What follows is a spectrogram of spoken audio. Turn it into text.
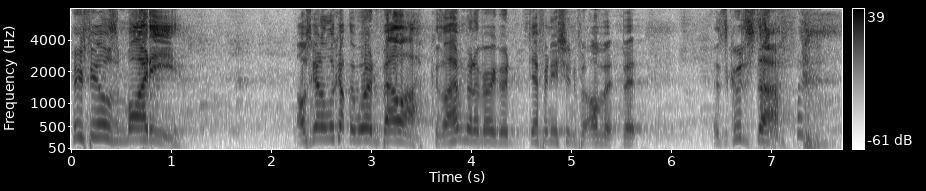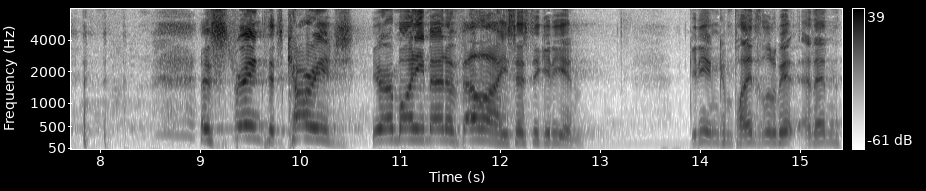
Who feels mighty? I was going to look up the word valor because I haven't got a very good definition for, of it, but it's good stuff. it's strength, it's courage. You're a mighty man of valor, he says to Gideon. Gideon complains a little bit, and then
